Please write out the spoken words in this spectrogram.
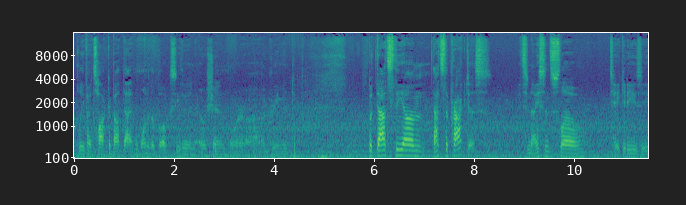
I believe I talk about that in one of the books, either in Ocean or Agreement. But that's the um, that's the practice. It's nice and slow. Take it easy,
